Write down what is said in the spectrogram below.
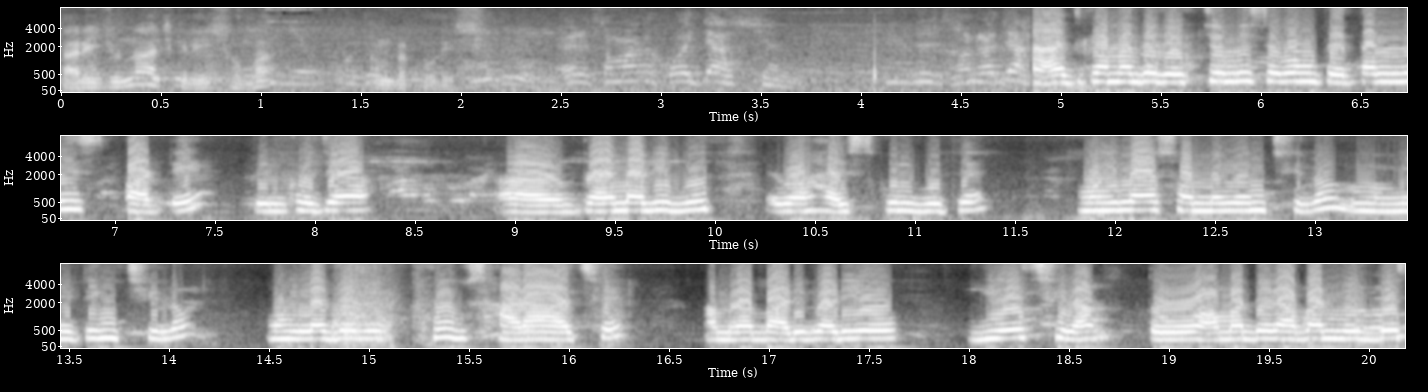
তারই জন্য আজকের এই সভা আমরা করেছি। আজকে আমাদের একচল্লিশ এবং তেতাল্লিশ পার্টে তিলখোজা প্রাইমারি বুথ এবং হাই স্কুল বুথে মহিলা সম্মেলন ছিল মিটিং ছিল। মহিলাদের খুব সাড়া আছে। আমরা বাড়ি বাড়িও গিয়েছিলাম। তো আমাদের আবার নির্দেশ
